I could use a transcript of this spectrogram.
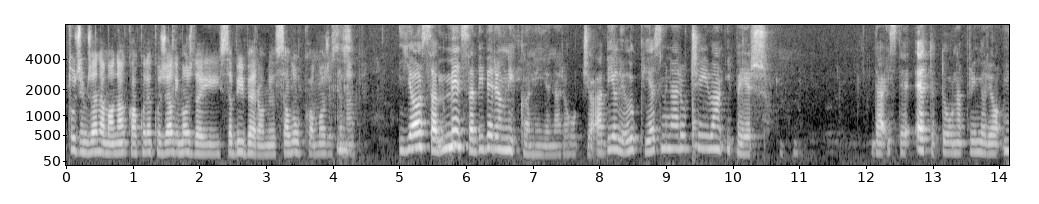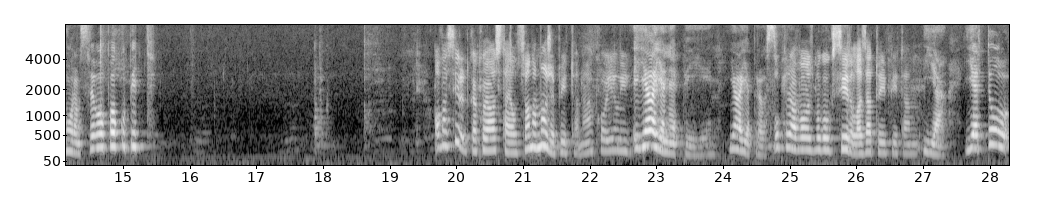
tuđim ženama, onako, ako neko želi možda i sa biberom ili sa lukom, može se napraviti. Ja sam, men sa biberom niko nije naručio, a bili luk jesmi naručivan i peršu. Da, iste, eto tu, na primjer, ja moram sve ovo pokupiti. Ova sirutka koja ostaje, se ona može piti onako ili... Ja je ne pijem, ja je prosim. Upravo zbog ovog sirila, zato i pitam. Ja, jer tu,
